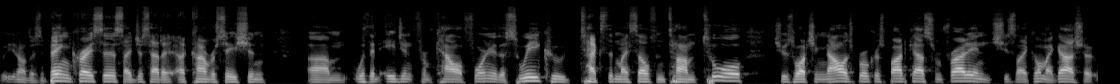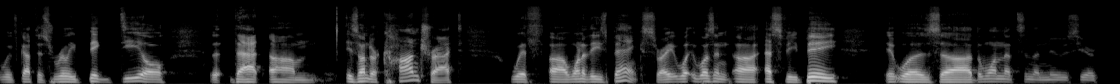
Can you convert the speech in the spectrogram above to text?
you know, there's a banking crisis. I just had a, a conversation um, with an agent from California this week who texted myself and Tom Toole. She was watching Knowledge Brokers podcast from Friday, and she's like, "Oh my gosh, uh, we've got this really big deal that um, is under contract with uh, one of these banks, right? It wasn't uh, SVB." It was uh, the one that's in the news here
